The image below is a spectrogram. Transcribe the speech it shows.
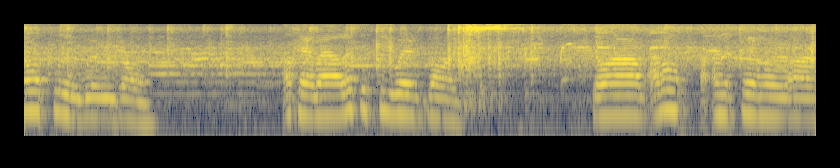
no clue where we're going. Okay, well, let's just see where it's going. So, um, I don't understand where, um,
